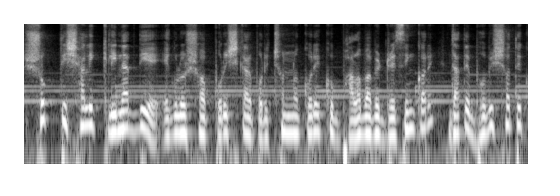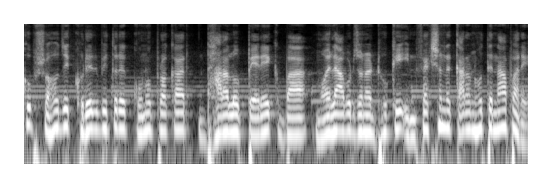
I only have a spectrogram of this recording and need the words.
শক্তিশালী ক্লিনার দিয়ে এগুলো সব পরিষ্কার পরিচ্ছন্ন করে খুব ভালোভাবে ড্রেসিং করে, যাতে ভবিষ্যতে খুব সহজে খুরের ভিতরে কোনো প্রকার ধারালো পেরেক বা ময়লা আবর্জনা ঢুকে ইনফেকশনের কারণ হতে না পারে,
